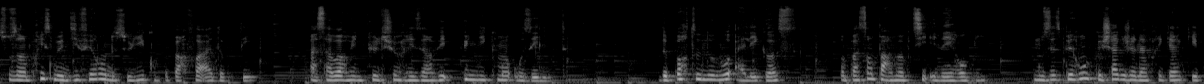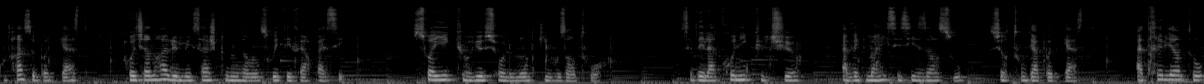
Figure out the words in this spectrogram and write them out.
sous un prisme différent de celui qu'on peut parfois adopter. à savoir une culture réservée uniquement aux élites. De Porto Novo à Lagos, en passant par Mopti et Nairobi, nous espérons que chaque jeune Africain qui écoutera ce podcast retiendra le message que nous avons souhaité faire passer. Soyez curieux sur le monde qui vous entoure. C'était la chronique culture avec Marie-Cécile Zinsou sur Tunga Podcast. À très bientôt!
